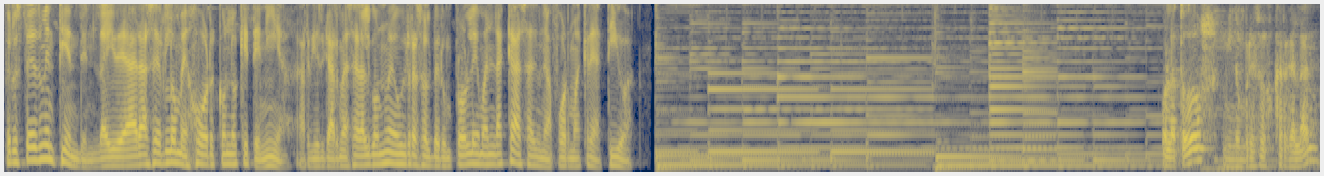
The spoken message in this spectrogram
Pero ustedes me entienden, la idea era hacerlo mejor con lo que tenía, arriesgarme a hacer algo nuevo y resolver un problema en la casa de una forma creativa. Hola a todos, mi nombre es Oscar Galán,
